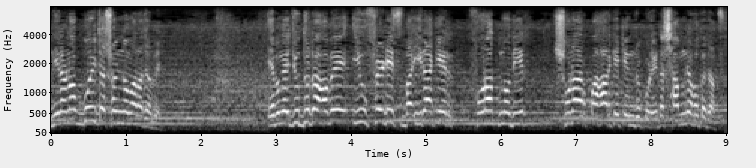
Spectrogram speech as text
নিরানব্বইটা সৈন্য মারা যাবে। এবং এই যুদ্ধটা হবে ইউফ্রেডিস বা ইরাকের ফোরাত নদীর সোনার পাহাড়কে কেন্দ্র করে এটা সামনে হতে যাচ্ছে।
